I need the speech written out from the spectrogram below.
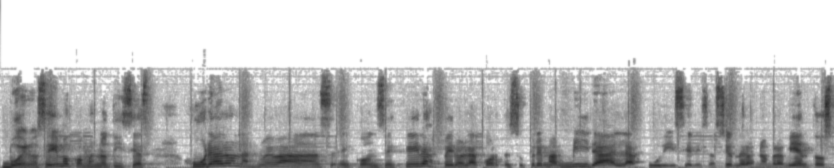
Bueno, seguimos con más noticias. Juraron las nuevas eh, consejeras, pero la Corte Suprema mira la judicialización de los nombramientos.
